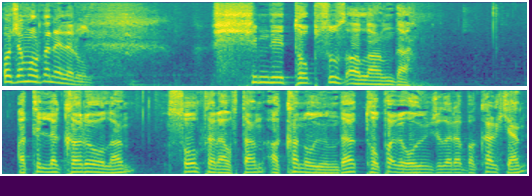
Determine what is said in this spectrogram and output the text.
Hocam orada neler oldu? Şimdi topsuz alanda Atilla Karaoğlan sol taraftan akan oyunda topa ve oyunculara bakarken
